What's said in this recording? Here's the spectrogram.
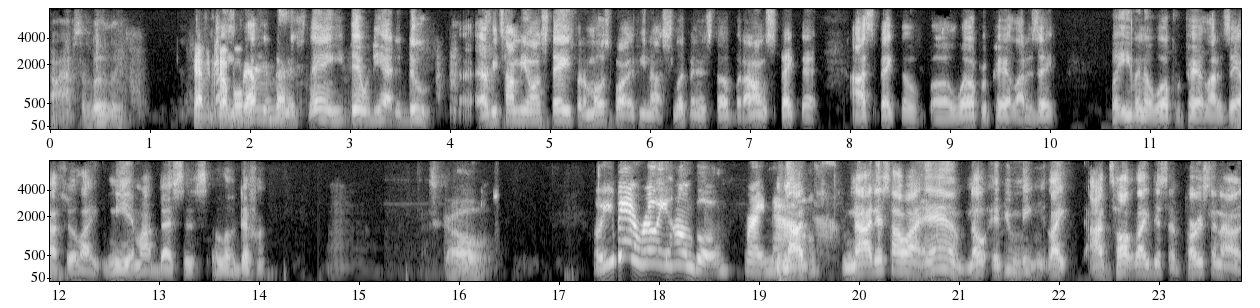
Oh, absolutely. You having Like, trouble? he definitely done his thing. He did what he had to do. Every time he on stage, for the most part, if he not slipping and stuff, but I don't expect that. I expect a, uh, a well prepared Latizé. But even a well prepared Latizé, I feel like me at my best is a little different. Let's go. Well, you being really humble right now. Nah, Nah, this how I am. No, if you meet me, like I talk like this in person. I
